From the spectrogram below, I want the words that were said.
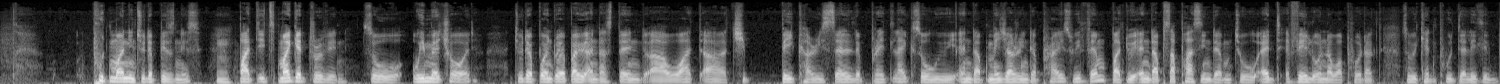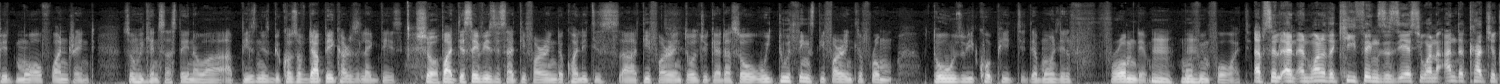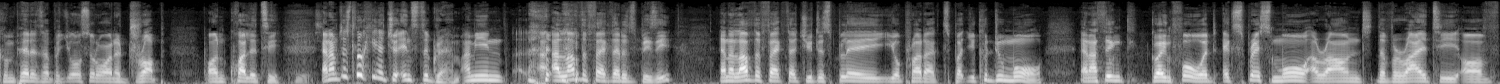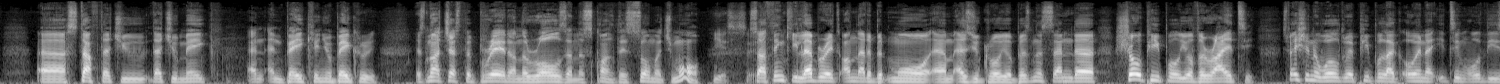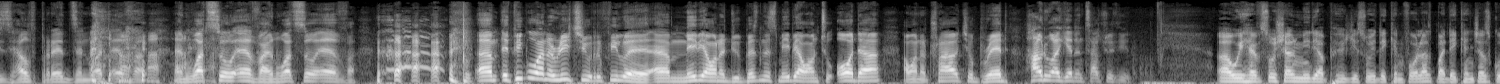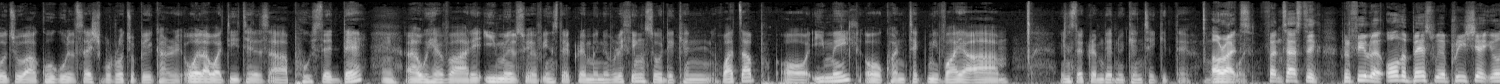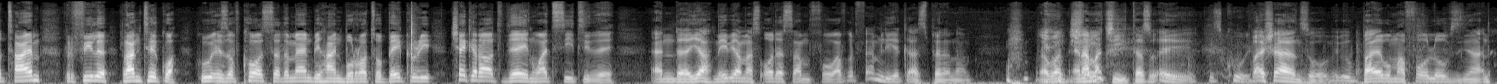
put money into the business, but it's market driven. So, we matured to the point whereby we understand uh, what uh, cheap bakeries sell the bread like. So, we end up measuring the price with them, but we end up surpassing them to add value on our product so we can put a little bit more of one rand so we mm. can sustain our, our business because of the bakeries like this. Sure. But the services are different, the qualities are different altogether. So we do things differently from those we copied the model f- from them mm, mm. moving forward. Absolutely. And, and one of the key things is yes, you want to undercut your competitor, but you also don't want to drop on quality. And I'm just looking at your Instagram. I mean, I, I love the fact that it's busy. And I love the fact that you display your products, but you could do more. And I think going forward, express more around the variety of uh, stuff that you that you make and, and bake in your bakery. It's not just the bread and the rolls and the scones. There's so much more. Yes. So I think elaborate on that a bit more um, as you grow your business and uh, show people your variety, especially in a world where people like Owen are eating all these health breads and whatever and whatsoever and whatsoever. um, if people want to reach you, Refiloe, um, maybe I want to do business, maybe I want to order, I want to try out your bread. How do I get in touch with you? Uh, we have social media pages where they can follow us, but they can just go to our Google search Borotho Bakery. All our details are posted there. Uh, we have uh, the emails, we have Instagram and everything, so they can WhatsApp or email or contact me via um, Instagram. Then we can take it there. All right, fantastic. Refiloe, all the best. We appreciate your time. Refiloe Rantekoa, who is, of course, uh, the man behind Borotho Bakery. Check it out there in White City there. And uh, yeah, maybe I must order some for. I've got family, guys, Penanam. And I'm a cheater, so hey, It's cool. buy shanzo. Maybe buy about my four loaves. nyana.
